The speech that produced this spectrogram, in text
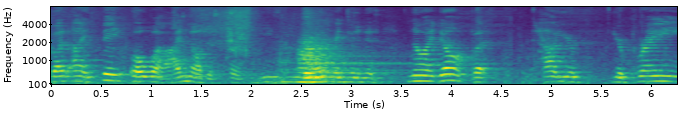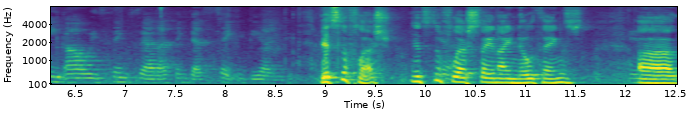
But I think, oh, well, I know this person, he's doing this. No, I don't, but how your, your brain always thinks that, I think that's Satan behind you. It's the flesh. It's the Yeah. flesh saying, I know things. Uh,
